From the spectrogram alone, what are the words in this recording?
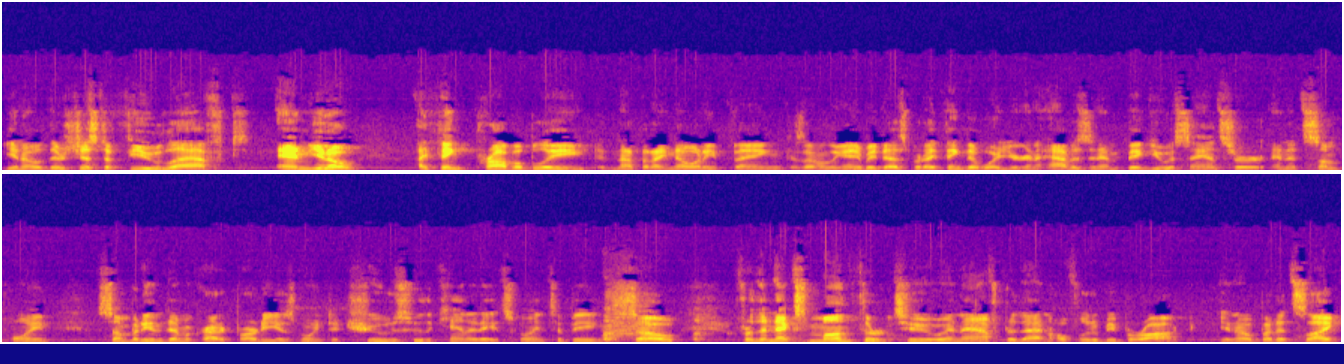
you know, there's just a few left, and you know. I think probably not that I know anything because I don't think anybody does, but I think that what you're going to have is an ambiguous answer, and at some point, somebody in the Democratic Party is going to choose who the candidate's going to be. So, for the next month or two, and after that, and hopefully it'll be Barack, you know. But it's like,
